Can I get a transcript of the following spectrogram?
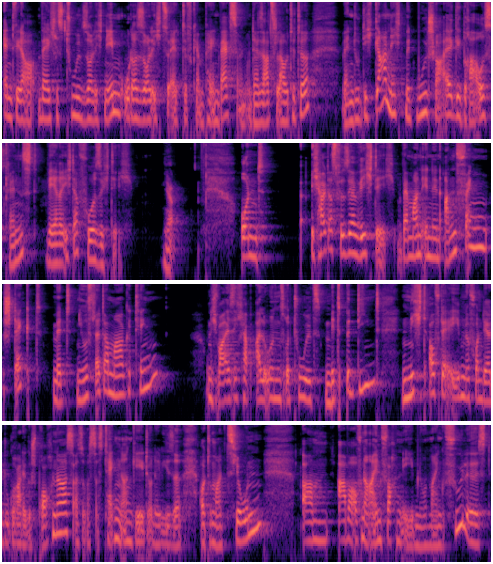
entweder welches Tool soll ich nehmen oder soll ich zu Active Campaign wechseln? Und der Satz lautete, wenn du dich gar nicht mit Boolscher Algebra auskennst, wäre ich da vorsichtig. Ja. Und ich halte das für sehr wichtig, wenn man in den Anfängen steckt mit Newsletter-Marketing, und ich weiß, ich habe alle unsere Tools mitbedient, nicht auf der Ebene, von der du gerade gesprochen hast, also was das Taggen angeht oder diese Automationen, ähm, aber auf einer einfachen Ebene. Und mein Gefühl ist,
